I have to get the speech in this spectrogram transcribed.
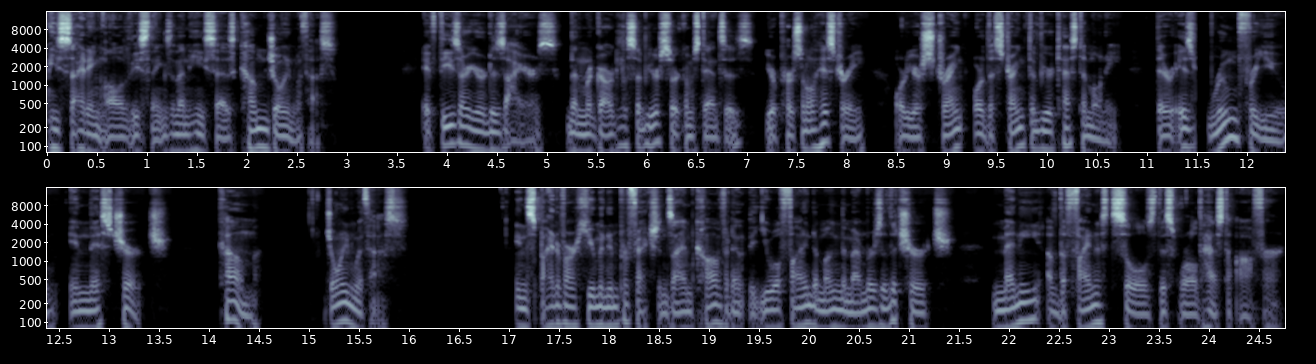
He's citing all of these things, and then he says, Come join with us. If these are your desires, then regardless of your circumstances, your personal history, or your strength or the strength of your testimony, there is room for you in this church. Come, join with us. In spite of our human imperfections, I am confident that you will find among the members of the church many of the finest souls this world has to offer.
